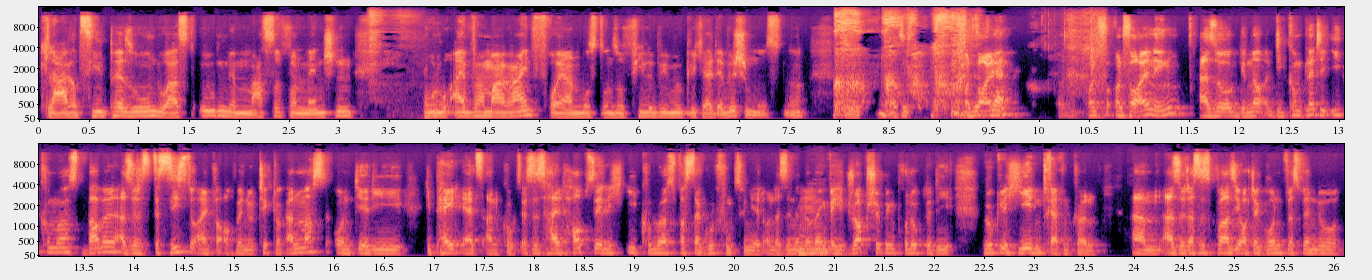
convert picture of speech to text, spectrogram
klare Zielperson, du hast irgendeine Masse von Menschen, wo du einfach mal reinfeuern musst und so viele wie möglich halt erwischen musst. Ne? So, ist, und vor allem, Und, und vor allen Dingen, also genau die komplette E-Commerce-Bubble, also das, das siehst du einfach auch, wenn du TikTok anmachst und dir die, die Paid-Ads anguckst. Es ist halt hauptsächlich E-Commerce, was da gut funktioniert. Und das sind mhm. nur irgendwelche Dropshipping-Produkte, die wirklich jeden treffen können. Ähm, also das ist quasi auch der Grund, dass wenn du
